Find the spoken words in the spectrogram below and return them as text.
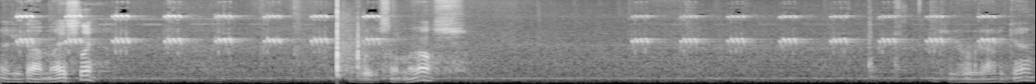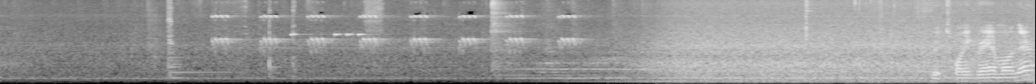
Measured out nicely. Look at something else. Zero it out again. Put a 20 gram on there.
